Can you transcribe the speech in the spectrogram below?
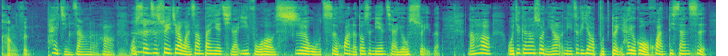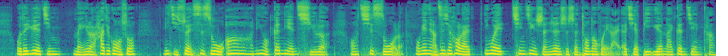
亢奋，太紧张了哈。我甚至睡觉晚上半夜起来，衣服哦湿了五次，换了都是粘起来有水的。然后我就跟他说：“你要你这个药不对。”他又给我换第三次，我的月经没了，他就跟我说：“你几岁？四十五啊？你有更年期了？”哦，气死我了！我跟你讲，这些后来因为亲近神、认识神，通通回来，而且比原来更健康。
